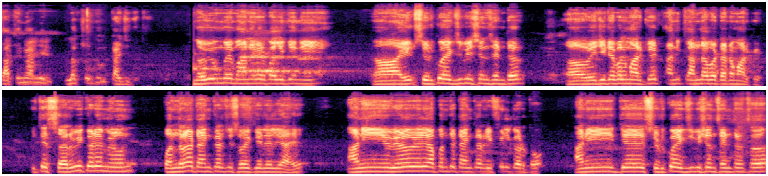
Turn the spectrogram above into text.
जातीने आम्ही लक्ष देऊन काळजी घेतो. नवी मुंबई महानगरपालिकेने CIDCO exhibition centre vegetable market आणि कांदा बटाटा मार्केट इथे सर्वीकडे मिळून पंधरा टँकरची सोय केलेली आहे. आणि वेळोवेळी आपण ते टँकर रिफिल करतो. आणि जे सिडको एक्झिबिशन सेंटरचं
